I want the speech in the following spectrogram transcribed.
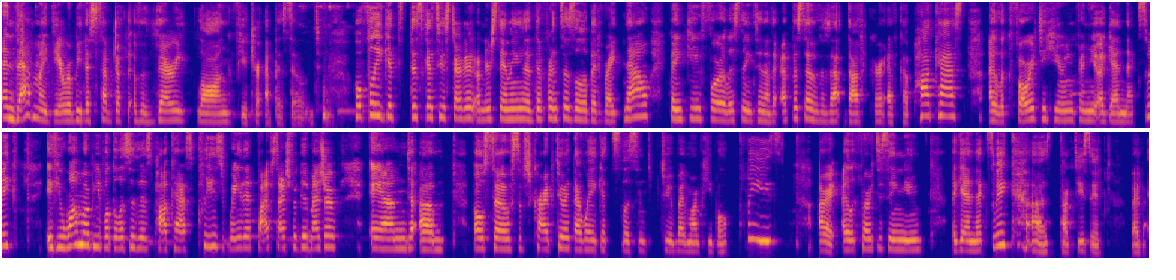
And that, my dear, will be the subject of a very long future episode. Hopefully, gets this gets you started understanding the differences a little bit right now. Thank you for listening to another episode of the Dr. Evka podcast. I look forward to hearing from you again next week. If you want more people to listen to this podcast, please rate it five stars for good measure, and um, also subscribe to it. That way, it gets listened to by more people. Please. All right. I look forward to seeing you again next week. Uh, talk to you soon. Bye bye.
